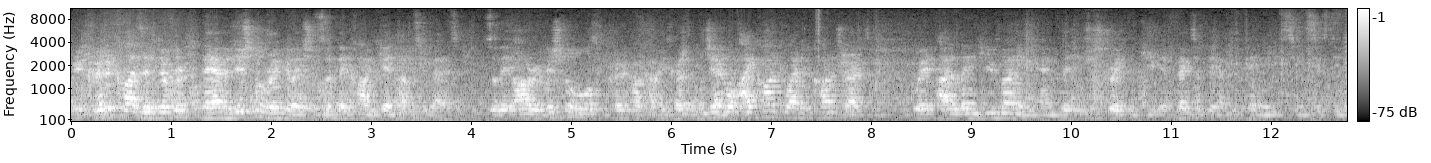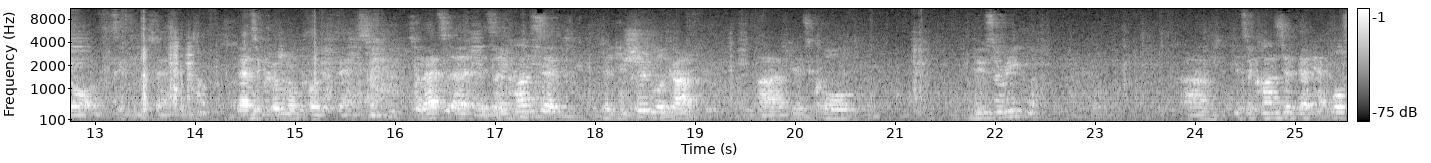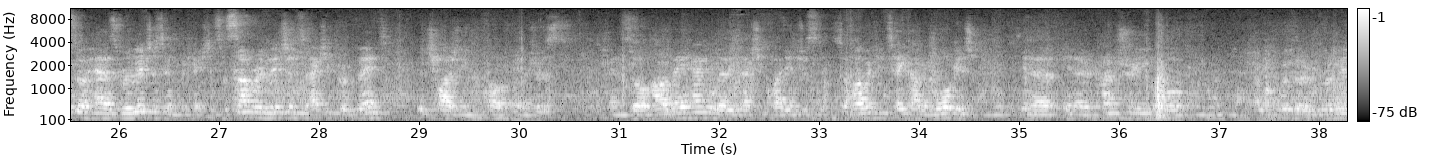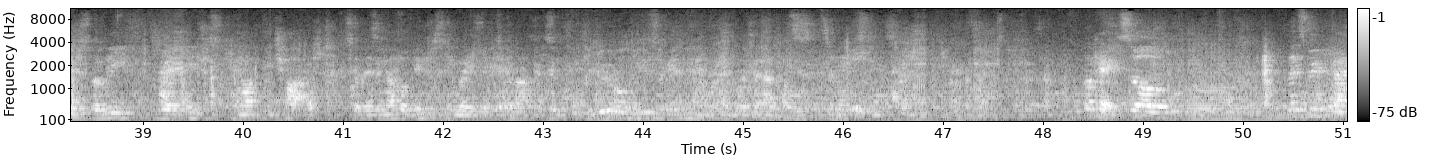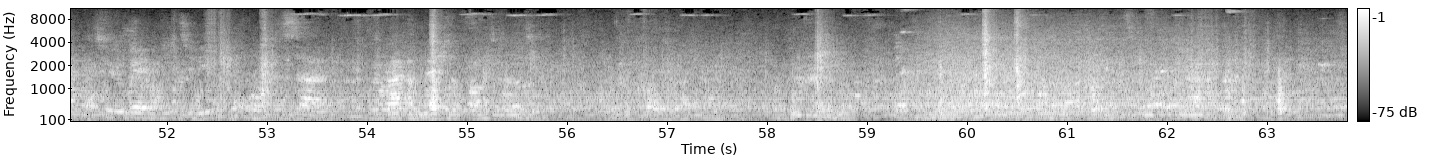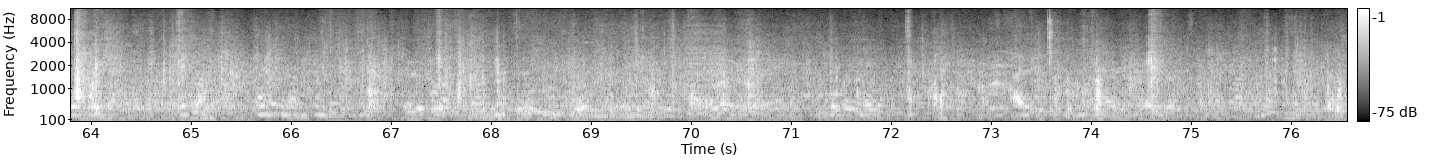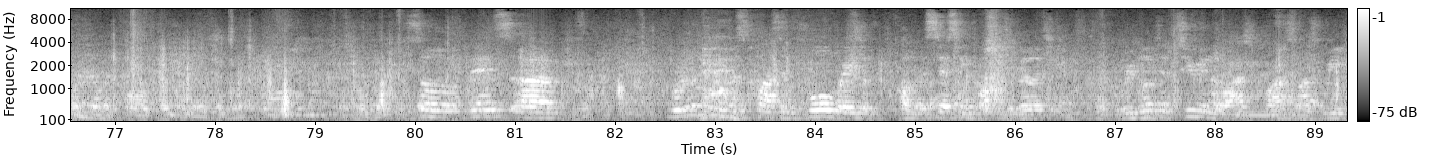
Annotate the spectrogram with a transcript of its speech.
Okay, credit cards have different, they have additional regulations that they can't get up to that. So there are additional laws for credit card companies, but in general, I can't write a contract where I lend you money and the interest rate that you effectively have to pay me exceeds sixty dollars, sixty percent. That's a criminal code offense. So that's a, it's a concept that you should look up. Uh, it's called usury. Um, it's a concept that ha- also has religious implications. So some religions actually prevent the charging of interest. And so how they handle that is actually quite interesting. So how would you take out a mortgage in a, in a country or with a religious belief where interest cannot be charged? So there's a number of interesting ways they get around it. So if you Google usury and, look it up, it's an interesting discussion. Okay, so let's move back to where we need to be for this, uh, we'll wrap up measures of profitability. So there's, uh, we're looking in this class at four ways of, of assessing profitability. We've looked at two in the last class, last week.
